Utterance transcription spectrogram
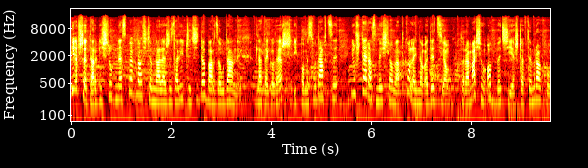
Pierwsze targi ślubne z pewnością należy zaliczyć do bardzo udanych. Dlatego też ich pomysłodawcy już teraz myślą nad kolejną edycją, która ma się odbyć jeszcze w tym roku.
